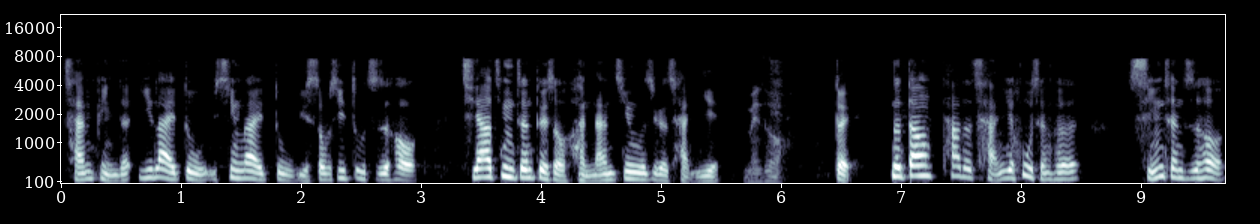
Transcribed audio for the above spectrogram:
产品的依赖度、信赖度与熟悉度之后，其他竞争对手很难进入这个产业。没错。对。那当它的产业护城河形成之后，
